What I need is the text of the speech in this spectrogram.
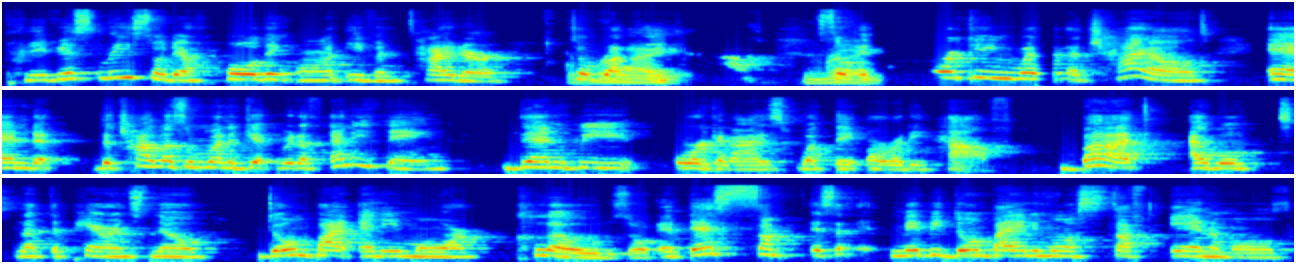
previously so they're holding on even tighter to right. what they have so right. if working with a child and the child doesn't want to get rid of anything, then we organize what they already have. But I will let the parents know don't buy any more clothes or if there's some maybe don't buy any more stuffed animals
